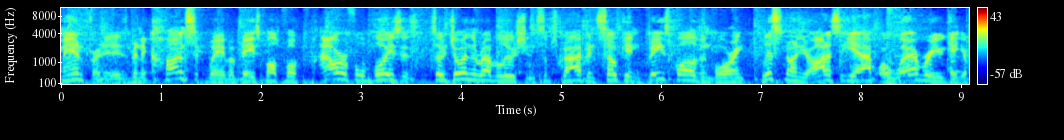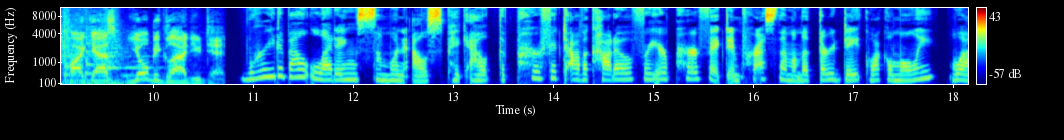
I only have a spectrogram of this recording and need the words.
Manfred. It has been a constant wave of baseball's most powerful voices. So join the revolution, subscribe, and soak in Baseball Isn't Boring. Listen on your Odyssey app or wherever you get your podcast. You'll be glad you did. Worried about letting someone else pick out the perfect avocado for your perfect impress them on the third date guacamole? Well,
